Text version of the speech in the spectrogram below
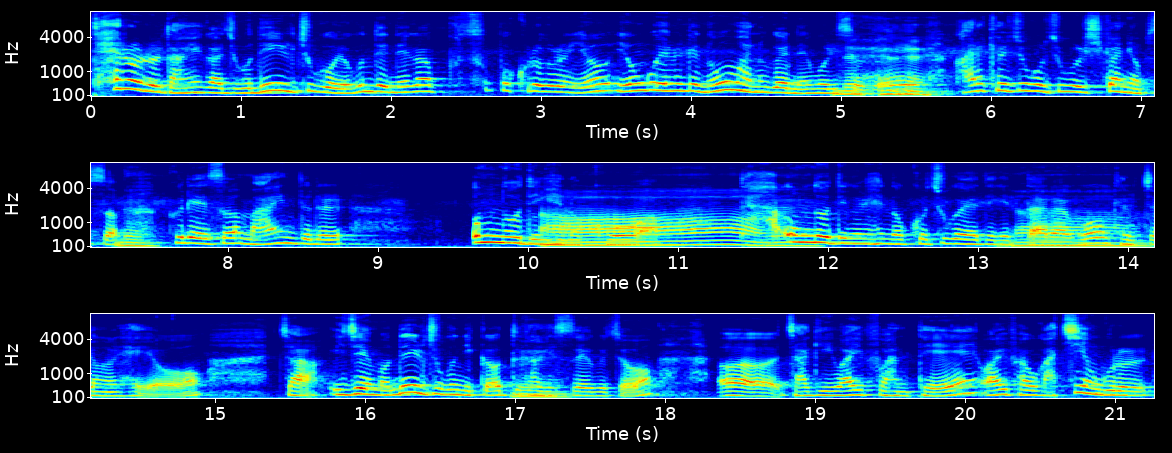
테러를 당해가지고 내일 죽어요. 근데 내가 슈퍼프로그램 연구해놓은 게 너무 많은 거야 내 머릿속에 네. 가르쳐주고 죽을 시간이 없어. 네. 그래서 mind를 uploading 해놓고 아, 다 네. uploading을 해놓고 죽어야 되겠다라고 야. 결정을 해요. 자 이제 뭐 내일 죽으니까 어떻게 네. 하겠어요, 그죠? 어 자기 와이프한테 와이프하고 같이 연구를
